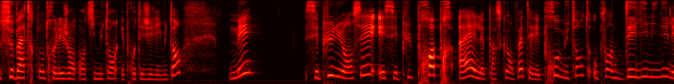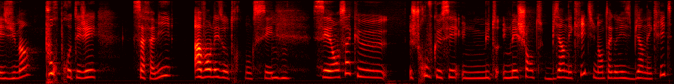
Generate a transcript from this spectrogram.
se battre contre les gens anti-mutants et protéger les mutants, mais c'est plus nuancé et c'est plus propre à elle parce qu'en fait elle est pro-mutante au point d'éliminer les humains pour protéger sa famille avant les autres. Donc c'est c'est en ça que je trouve que c'est une, méchante bien écrite, une antagoniste bien écrite,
